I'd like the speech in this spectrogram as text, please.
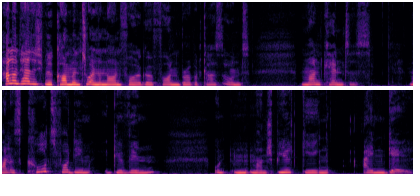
Hallo und herzlich willkommen zu einer neuen Folge von Bro Podcast und man kennt es. Man ist kurz vor dem Gewinn und man spielt gegen ein Gale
